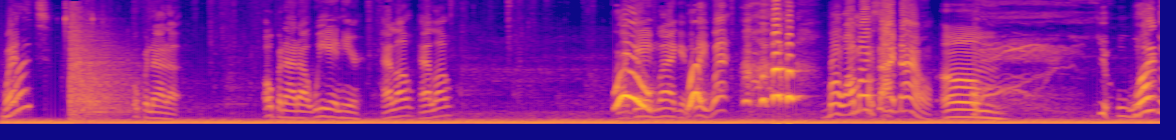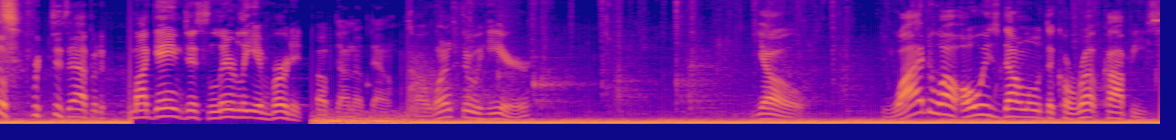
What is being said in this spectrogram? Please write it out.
What? Open that up. Open that up. We in here. Hello? Hello? Woo! My game lagging. Wait, what? Bro, I'm upside down. Um, Yo, What? what? the freak just happened? My game just literally inverted. Up, down, up, down. So I went through here. Yo, why do I always download the corrupt copies?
